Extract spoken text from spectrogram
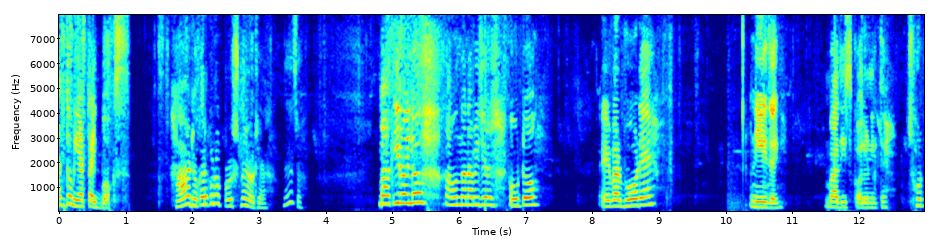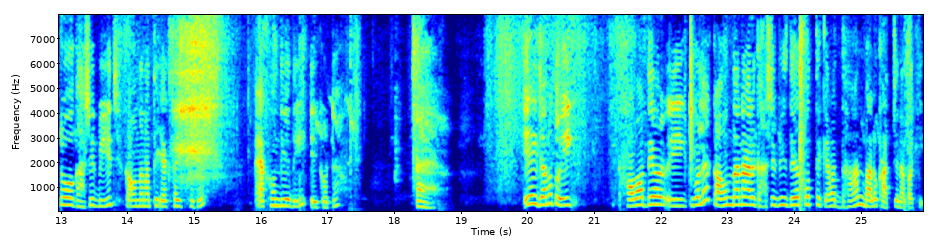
একদম এয়ার টাইট বক্স হাওয়া ঢোকার কোনো প্রশ্নই ওঠে না, বুঝেছ? বাকি রইল কাউন্দানা বীজের কৌটো। এবার ভোরে নিয়ে যাই বাজিস কলোনিতে। ছোট ঘাসের বীজ কাউন্দানার থেকে এক সাইজ ছোট। এখন দিয়ে দিই এই কটা। এই জানো তো, এই খাবার দেওয়ার এই কি বলে কাউন দানা আর ঘাসের বীজ দেওয়ার পর থেকে আমার ধান ভালো খাচ্ছে না পাখি।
